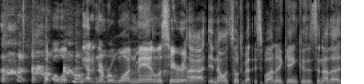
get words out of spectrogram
Paul, what you got at number one, man? Let's hear it. All right, yeah, no one's talked about this one again because it's another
